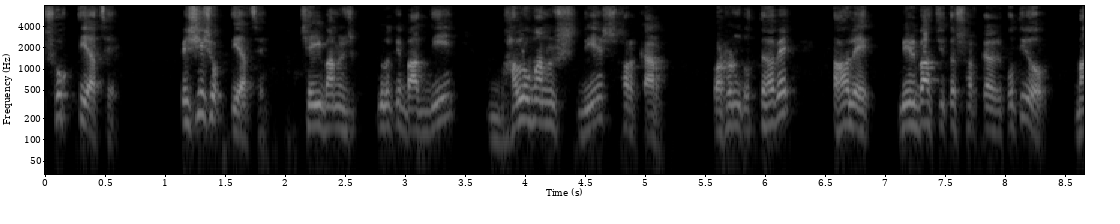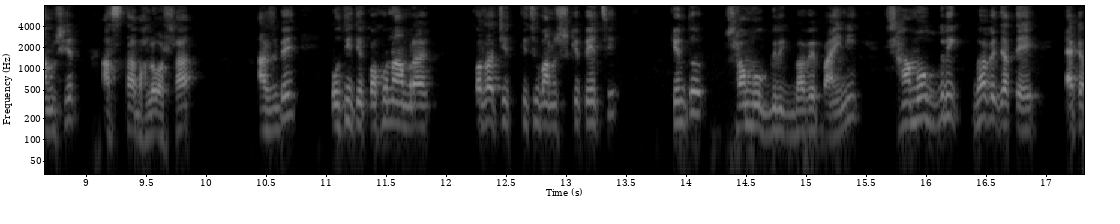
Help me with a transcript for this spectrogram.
শক্তি আছে পেশি শক্তি আছে। সেই মানুষগুলোকে বাদ দিয়ে, ভালো মানুষ দিয়ে সরকার গঠন করতে হবে। তাহলে নির্বাচিত সরকারের প্রতিও মানুষের আস্থা, ভালোবাসা আসবে। অতীতে কখনো আমরা কদাচিৎ কিছু মানুষকে পেয়েছি, কিন্তু সামগ্রিকভাবে পাইনি। সামগ্রিকভাবে যাতে একটা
